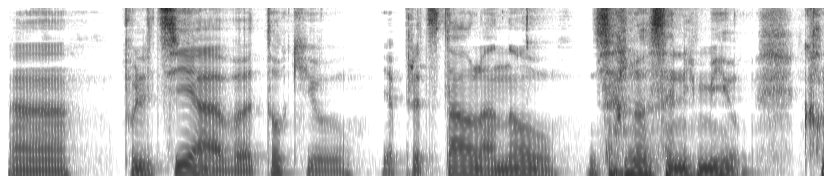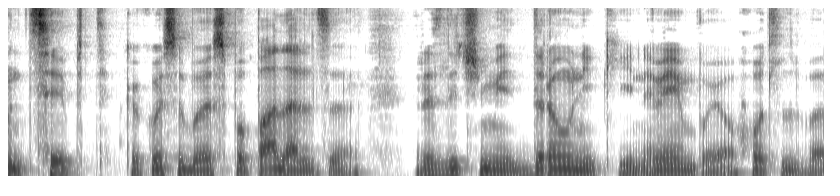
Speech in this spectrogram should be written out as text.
uh, policija v Tokiu je predstavila nov, zelo zanimiv koncept, kako se bodo spopadali z različnimi droni, ki ne vem, bojo hoteli v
